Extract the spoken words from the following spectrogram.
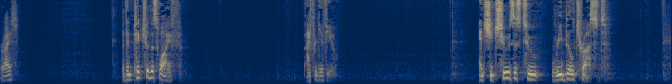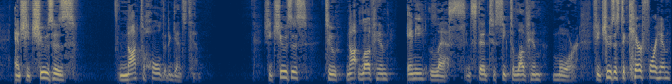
Right? But then picture this wife. I forgive you. And she chooses to rebuild trust. And she chooses not to hold it against him. She chooses to not love him any less, instead to seek to love him more. She chooses to care for him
